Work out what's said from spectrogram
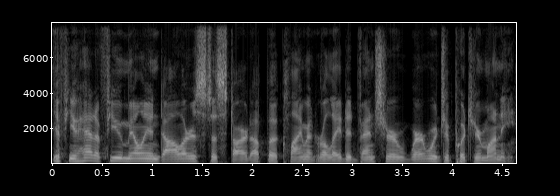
If you had a few million dollars to start up a climate related venture, where would you put your money?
